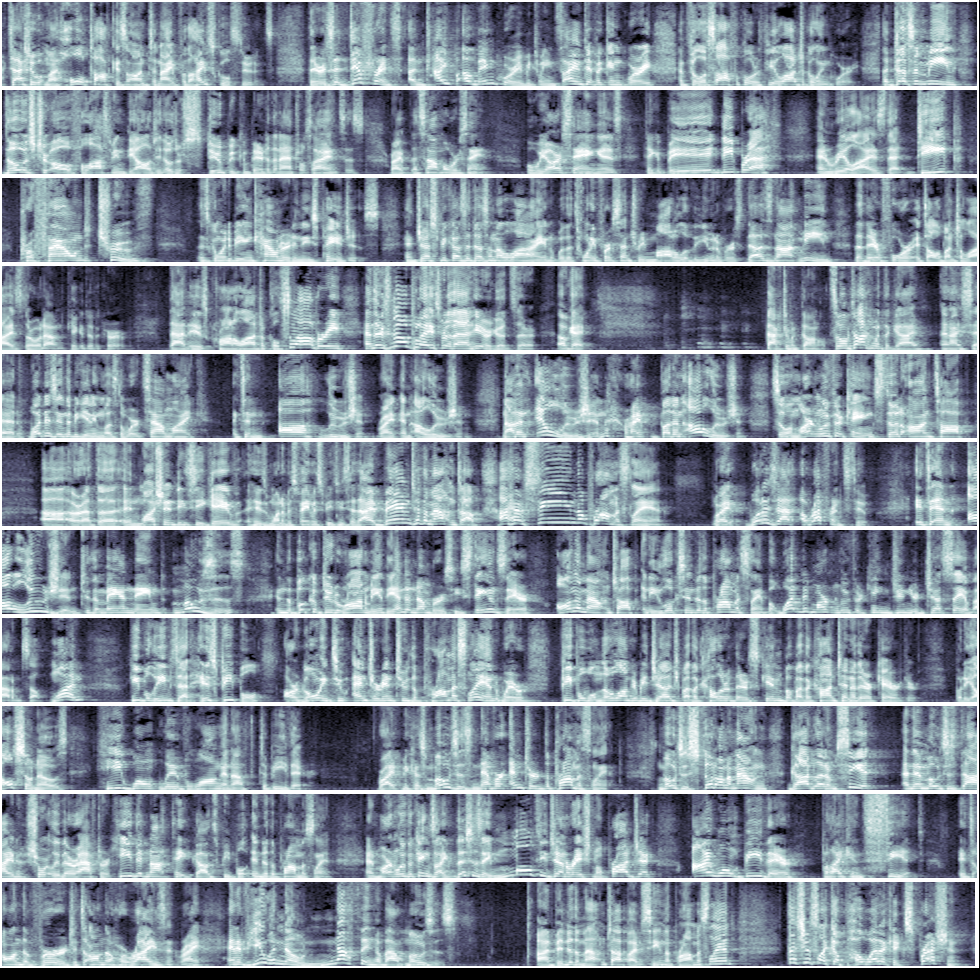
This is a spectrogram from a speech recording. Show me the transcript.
It's actually what my whole talk is on tonight for the high school students. There is a difference, a type of inquiry between scientific inquiry and philosophical or theological inquiry. That doesn't mean those true, oh, philosophy and theology, those are stupid compared to the natural sciences, right? That's not what we're saying. What we are saying is take a big, deep breath and realize that deep, profound truth is going to be encountered in these pages. And just because it doesn't align with a 21st century model of the universe does not mean that therefore it's all a bunch of lies, throw it out and kick it to the curb. That is chronological snobbery, and there's no place for that here, good sir. Okay. Back to McDonald's. So I'm talking with the guy, and I said, What does in the beginning was the word sound like? It's an illusion, right? An illusion. Not an illusion, right? But an illusion. So when Martin Luther King stood on top uh, or at the in Washington D.C. gave his one of his famous speeches. He said, "I have been to the mountaintop. I have seen the promised land." Right? What is that a reference to? It's an allusion to the man named Moses in the book of Deuteronomy, at the end of Numbers. He stands there on the mountaintop and he looks into the promised land. But what did Martin Luther King Jr. just say about himself? One, he believes that his people are going to enter into the promised land where people will no longer be judged by the color of their skin, but by the content of their character. But he also knows he won't live long enough to be there, right? Because Moses never entered the promised land. Moses stood on a mountain, God let him see it, and then Moses died shortly thereafter. He did not take God's people into the promised land. And Martin Luther King's like, this is a multi generational project. I won't be there, but I can see it. It's on the verge, it's on the horizon, right? And if you had known nothing about Moses, I've been to the mountaintop, I've seen the promised land, that's just like a poetic expression.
